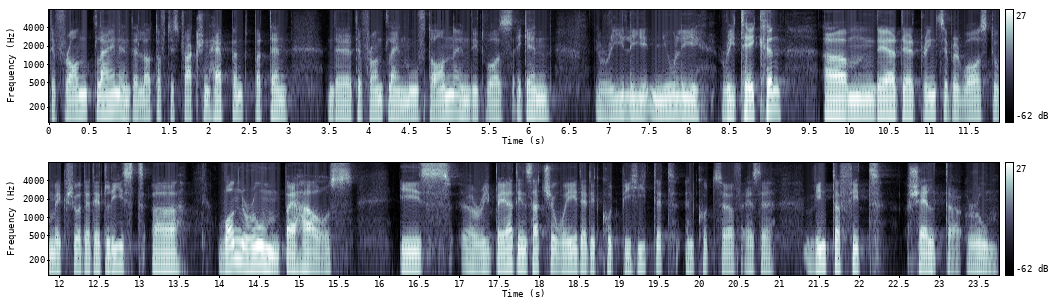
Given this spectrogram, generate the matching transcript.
the front line and a lot of destruction happened, but then the, the front line moved on and it was again really newly retaken um, their, their principle was to make sure that at least uh, one room per house is uh, repaired in such a way that it could be heated and could serve as a winter fit shelter room.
